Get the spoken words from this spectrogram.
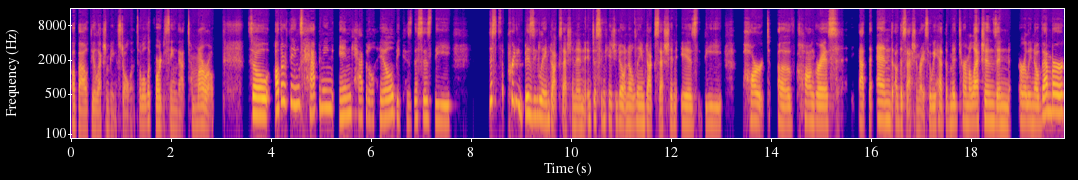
about the election being stolen. So we'll look forward to seeing that tomorrow. So other things happening in Capitol Hill because this is the this is a pretty busy lame duck session and, just in case you don't know lame duck session is the part of Congress at the end of the session, right? So we had the midterm elections in early November.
